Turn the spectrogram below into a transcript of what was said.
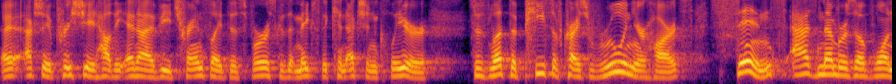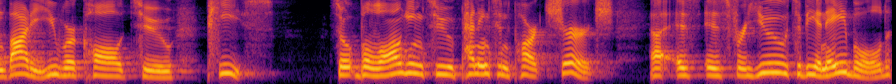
I actually appreciate how the NIV translate this verse because it makes the connection clear. It says, Let the peace of Christ rule in your hearts, since as members of one body you were called to peace. So, belonging to Pennington Park Church uh, is, is for you to be enabled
